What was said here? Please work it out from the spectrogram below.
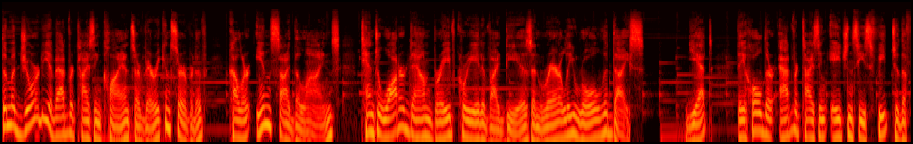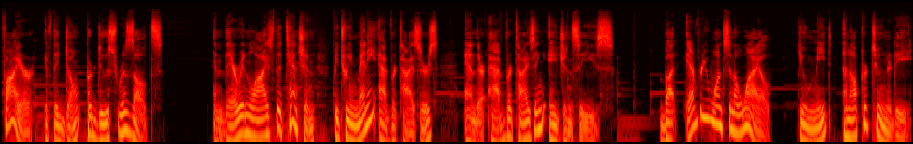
The majority of advertising clients are very conservative, color inside the lines, tend to water down brave creative ideas, and rarely roll the dice. Yet, they hold their advertising agency's feet to the fire if they don't produce results. And therein lies the tension between many advertisers and their advertising agencies. But every once in a while, you meet an opportunity.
